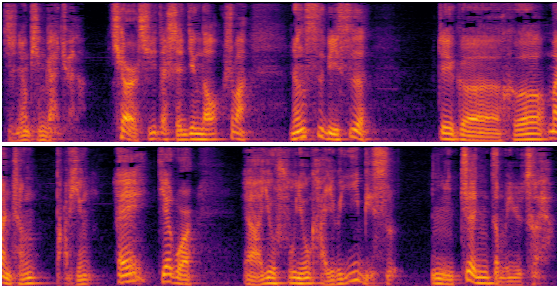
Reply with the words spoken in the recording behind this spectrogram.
只能凭感觉了。切尔西的神经刀是吧？能四比四，这个和曼城打平，哎，结果啊又输纽卡一个一比四，你这你怎么预测呀？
